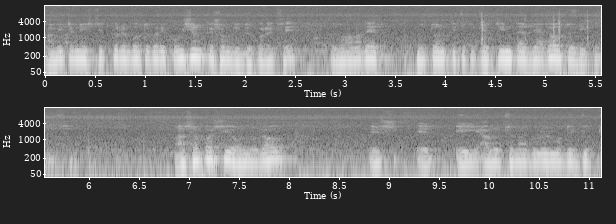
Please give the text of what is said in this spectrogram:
আমি তো নিশ্চিত করে বলতে পারি কমিশনকে সমৃদ্ধ করেছে এবং আমাদের নতুন কিছু কিছু চিন্তার জায়গাও তৈরি করেছে। পাশাপাশি অন্যরাও এই আলোচনাগুলোর মধ্যে যুক্ত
